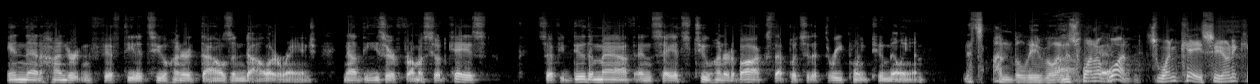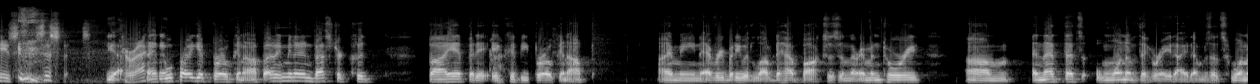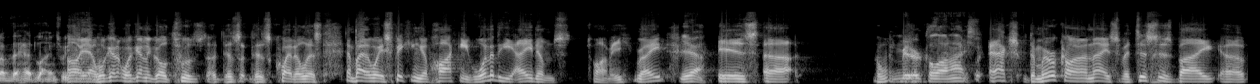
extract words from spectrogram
in that hundred and fifty to two hundred thousand dollar range. Now these are from a sealed case, so if you do the math and say it's two hundred a box, that puts it at three point two million. That's unbelievable, wow. and it's one okay. of one. It's one case, the only case in existence. yeah, correct. And it will probably get broken up. I mean, an investor could buy it, but it, it could be broken up. I mean, everybody would love to have boxes in their inventory. Um, and that that's one of the great items. That's one of the headlines. We oh yeah, we're gonna we're gonna go through. Uh, there's there's quite a list. And by the way, speaking of hockey, one of the items, Tommy, right? Yeah, is uh, the Miracle on Ice. Actually, the Miracle on Ice, but this is by. Uh,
